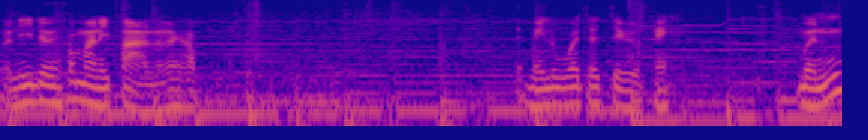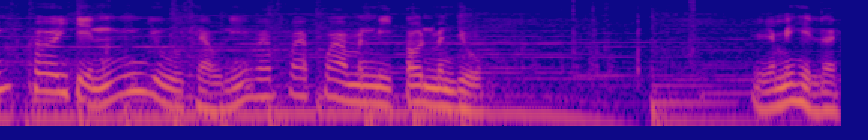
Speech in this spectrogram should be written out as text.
วันนี้เดินเข้ามาในป่าแล้วนะครับ ไม่รู้ว่าจะเจอไหมเหมือนเคยเห็นอยู่แถวนี้แวบๆว่ามันมีต้นมันอยู่ยังไม่เห็นเลย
